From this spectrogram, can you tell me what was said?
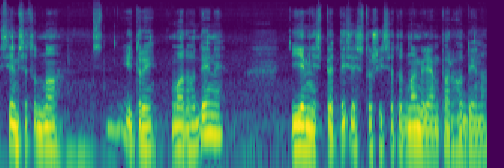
Сімдесят одна і 3 Вт години. Ємність 5161 мАч.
